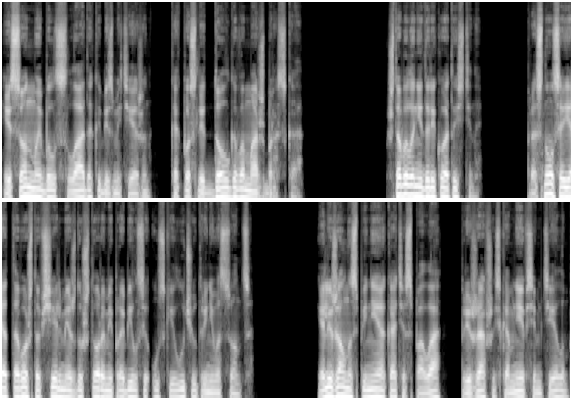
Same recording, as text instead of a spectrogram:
и сон мой был сладок и безмятежен, как после долгого марш-броска. Что было недалеко от истины. Проснулся я от того, что в щель между шторами пробился узкий луч утреннего солнца. Я лежал на спине, а Катя спала, прижавшись ко мне всем телом,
